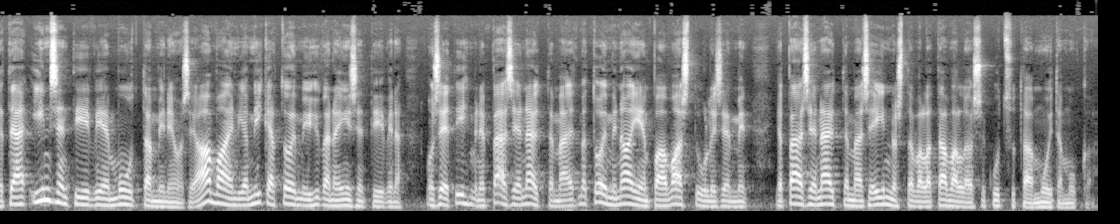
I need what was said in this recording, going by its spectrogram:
Ja tämä insentiivien muuttaminen on se avain, ja mikä toimii hyvänä insentiivinä on se, että ihminen pääsee näyttämään, että mä toimin aiempaa vastuullisemmin ja pääsee näyttämään se innostavalla tavalla, jossa kutsutaan muita mukaan.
